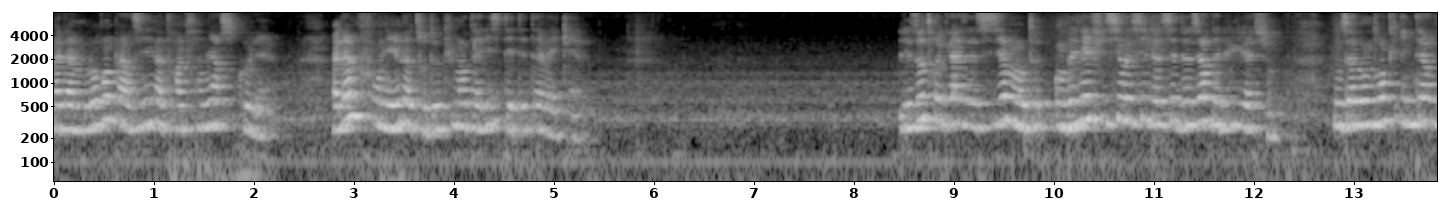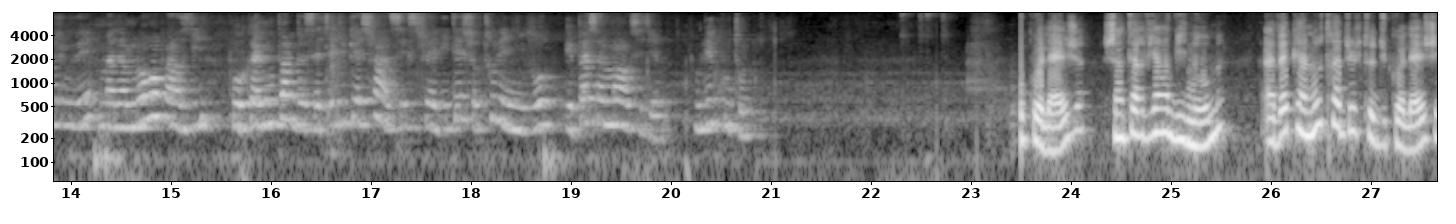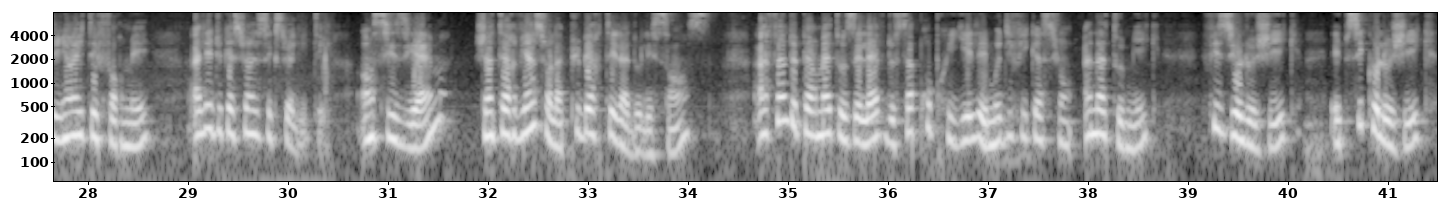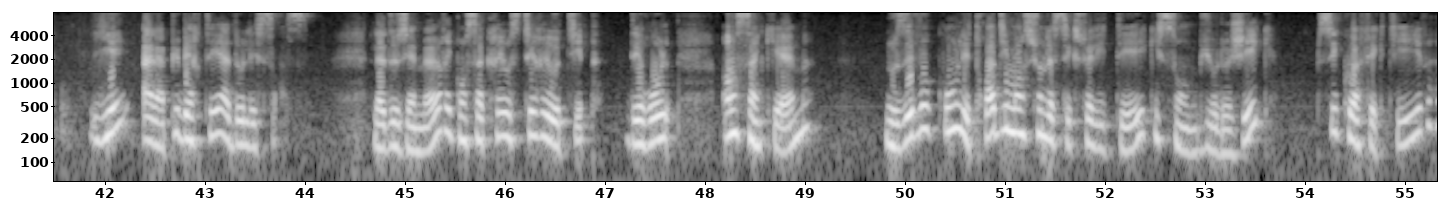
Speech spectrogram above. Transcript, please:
Madame Laurent Parzi, notre infirmière scolaire. Madame Fournier, notre documentaliste, était avec elle. Les autres classes de 6e ont, bénéficié aussi de ces deux heures d'éducation. Nous avons donc interviewé Madame Laurent Parzi pour qu'elle nous parle de cette éducation à la sexualité sur tous les niveaux et pas seulement au 6e. Nous l'écoutons. Au collège, j'interviens en binôme avec un autre adulte du collège ayant été formé à l'éducation et la sexualité. En sixième, j'interviens sur la puberté et l'adolescence afin de permettre aux élèves de s'approprier les modifications anatomiques, physiologiques et psychologiques liées à la puberté et adolescence. La deuxième heure est consacrée aux stéréotypes des rôles. En cinquième, nous évoquons les trois dimensions de la sexualité qui sont biologiques, psychoaffectives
